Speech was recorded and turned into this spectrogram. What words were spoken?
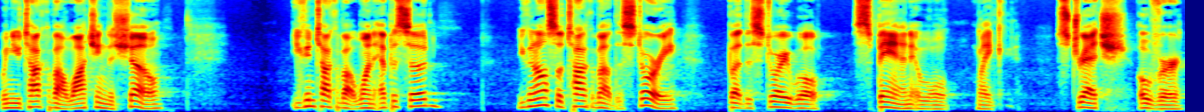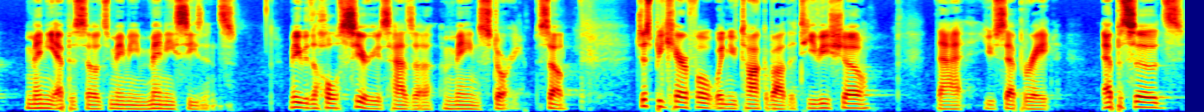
when you talk about watching the show, you can talk about one episode. You can also talk about the story, but the story will span, it will like stretch over many episodes, maybe many seasons. Maybe the whole series has a, a main story. So just be careful when you talk about the TV show that you separate episodes,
